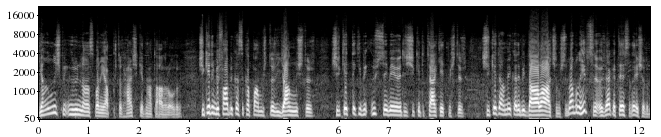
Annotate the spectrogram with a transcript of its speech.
Yanlış bir ürün lansmanı yapmıştır. Her şirketin hataları olur. Şirketin bir fabrikası kapanmıştır, yanmıştır. Şirketteki bir üst seviye yönetici şirketi terk etmiştir. Şirket Amerika'da bir dava açılmıştır. Ben bunu hepsini özellikle Tesla'da yaşadım.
